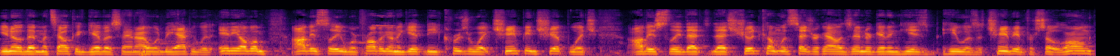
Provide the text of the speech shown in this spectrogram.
you know, that Mattel could give us, and I would be happy with any of them. Obviously, we're probably going to get the Cruiserweight Championship, which obviously that that should come with Cedric Alexander, giving his he was a champion for so long.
